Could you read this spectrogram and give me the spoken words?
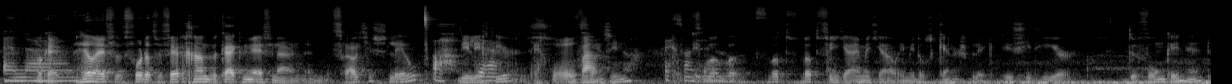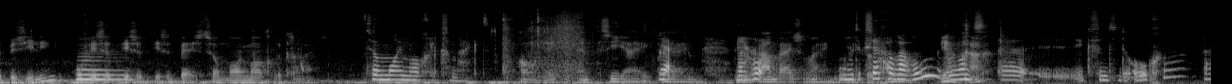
En, Oké, ehm, heel even voordat we verder gaan. We kijken nu even naar een, een vrouwtjesleeuw. Ah, Die ligt ja. hier. Echt Jeetje. waanzinnig. Echt waanzinnig. Wat, wat, wat vind jij met jouw inmiddels kennersblik? Is zit hier de vonk in, hè? de bezieling? Of is, het, is, het, is het beest zo mooi mogelijk gemaakt? Zo mooi mogelijk gemaakt. Oh jeetje, en zie jij, Ja. jij Waarom- aanwijzen waarin Moet ik zeggen waarom? Ja, Want eh, ik vind de ogen eh,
